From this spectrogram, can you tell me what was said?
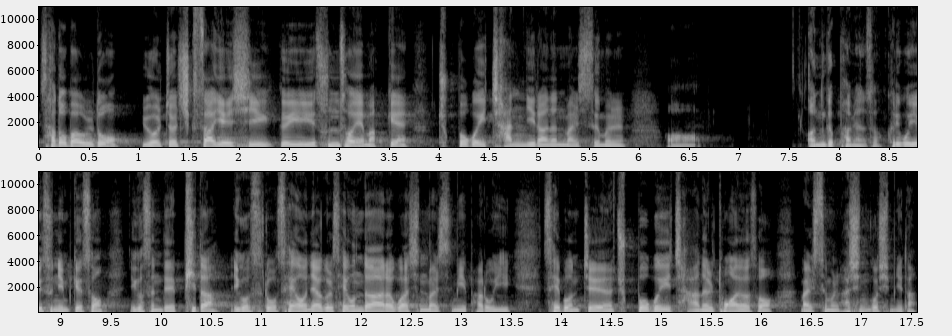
사도 바울도 유월절 식사 예식의 순서에 맞게 축복의 잔이라는 말씀을 어, 언급하면서 그리고 예수님께서 이것은 내 피다 이것으로 새 언약을 세운다라고 하신 말씀이 바로 이 세 번째 축복의 잔을 통하여서 말씀을 하신 것입니다.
